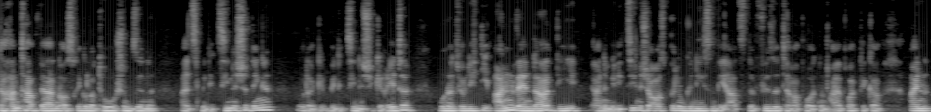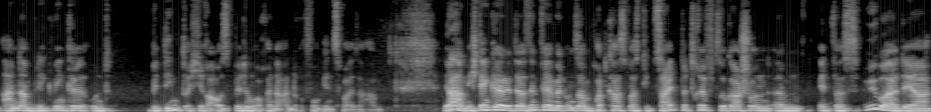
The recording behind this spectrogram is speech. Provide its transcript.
gehandhabt werden aus regulatorischem Sinne als medizinische Dinge oder medizinische Geräte und natürlich die Anwender, die eine medizinische Ausbildung genießen, wie Ärzte, Physiotherapeuten und Heilpraktiker, einen anderen Blickwinkel und bedingt durch ihre Ausbildung auch eine andere Vorgehensweise haben. Ja, ich denke, da sind wir mit unserem Podcast, was die Zeit betrifft, sogar schon ähm, etwas über der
